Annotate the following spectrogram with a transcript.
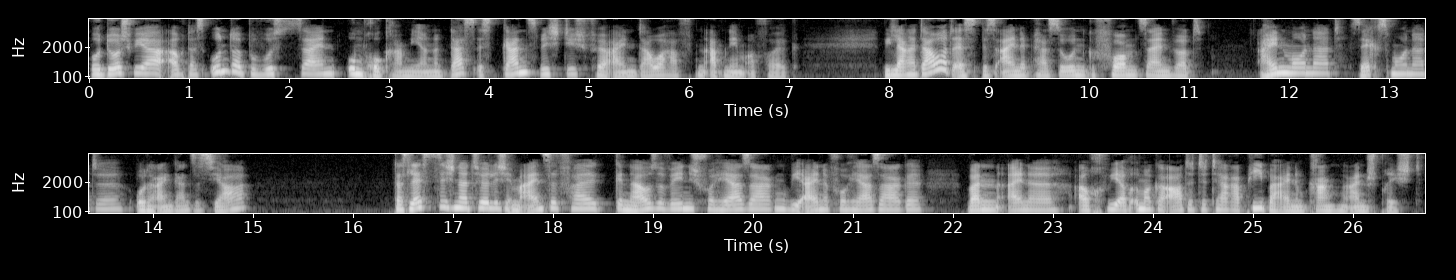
wodurch wir auch das Unterbewusstsein umprogrammieren. Und das ist ganz wichtig für einen dauerhaften Abnehmerfolg. Wie lange dauert es, bis eine Person geformt sein wird? Ein Monat, sechs Monate oder ein ganzes Jahr? Das lässt sich natürlich im Einzelfall genauso wenig vorhersagen wie eine Vorhersage, wann eine auch wie auch immer geartete Therapie bei einem Kranken anspricht.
